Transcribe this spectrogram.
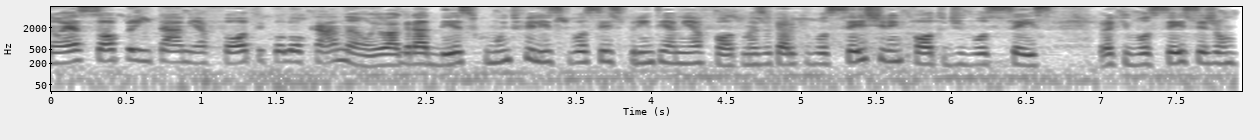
não é só printar a minha foto e colocar, não. Eu agradeço, fico muito feliz que vocês printem a minha foto, mas eu quero que vocês tirem foto de vocês, para que vocês sejam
